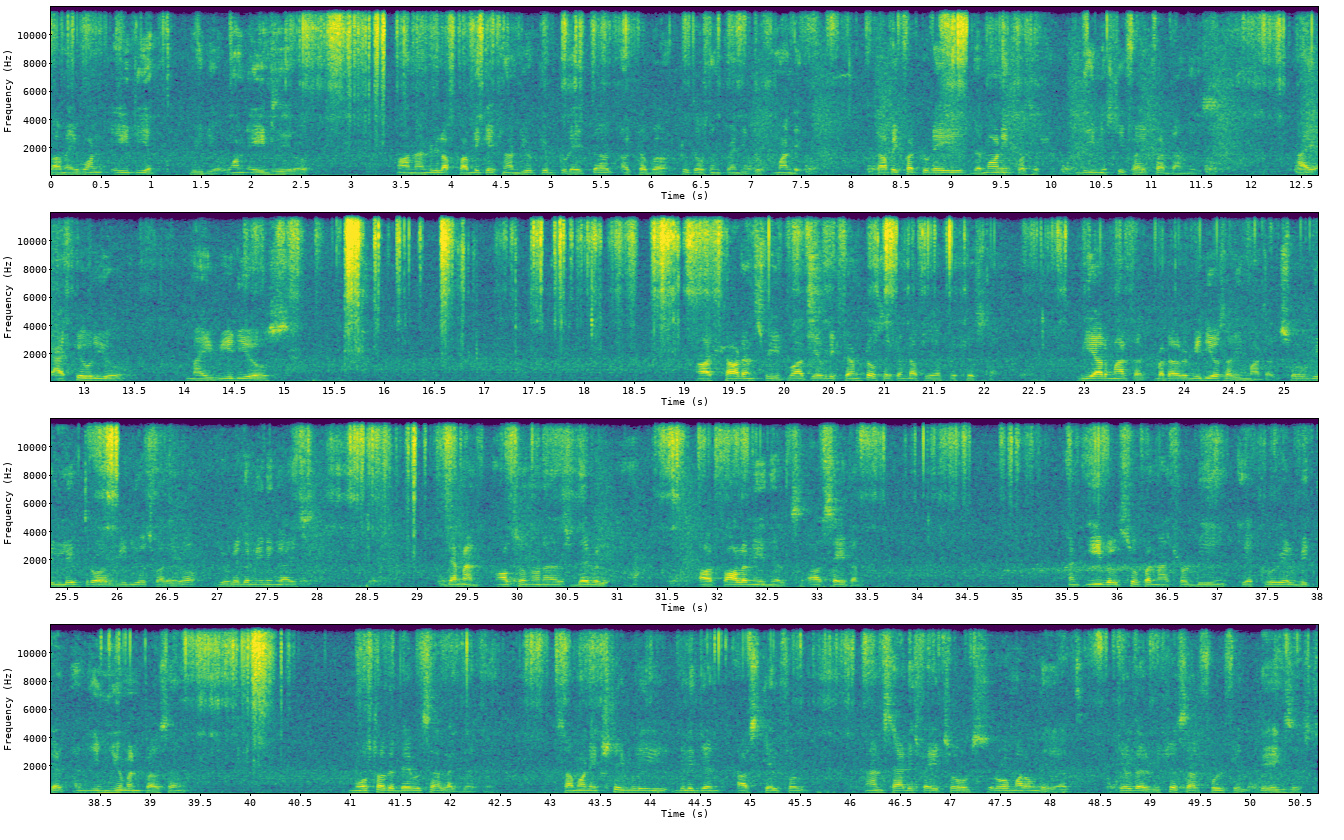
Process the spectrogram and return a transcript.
for my 180th video, 180 on unveil of publication on YouTube today, 3rd October 2022, Monday. The topic for today is demonic possession, demystified for dummies. I assure you, my videos are short and sweet, watch every femtosecond of your precious time. We are mortal, but our videos are immortal. So we live through our videos forever. You get the meaning, guys? Demon, also known as devil or fallen angels or Satan, an evil supernatural being, a cruel, wicked, and inhuman person. Most of the devils are like that. Someone extremely diligent or skillful, unsatisfied souls roam around the earth till their wishes are fulfilled. They exist.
